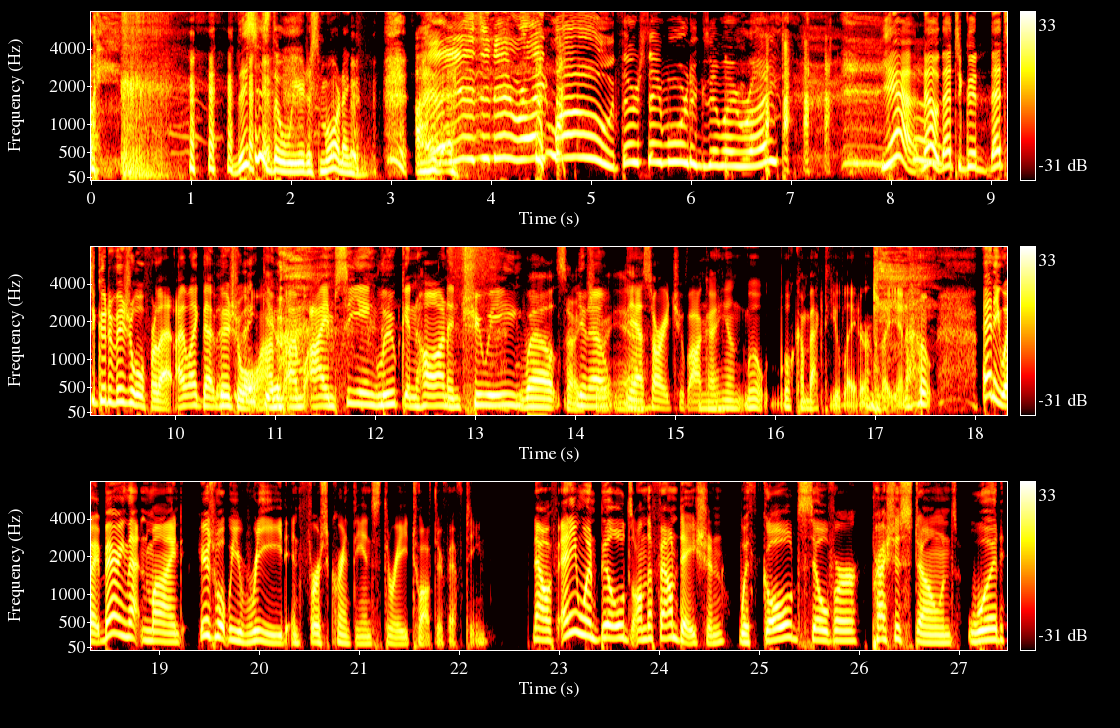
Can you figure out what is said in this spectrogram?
This is the weirdest morning. I, Isn't it right? Whoa! Thursday mornings, am I right? yeah, no, that's a good that's a good visual for that. I like that visual. I'm. I'm I'm seeing Luke and Han and Chewie. well, sorry, you know, Chewie, yeah. yeah. sorry, Chewbacca. Mm-hmm. Know, we'll we'll come back to you later, but you know. Anyway, bearing that in mind, here's what we read in 1 Corinthians 3, 12 through 15. Now, if anyone builds on the foundation with gold, silver, precious stones, wood,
